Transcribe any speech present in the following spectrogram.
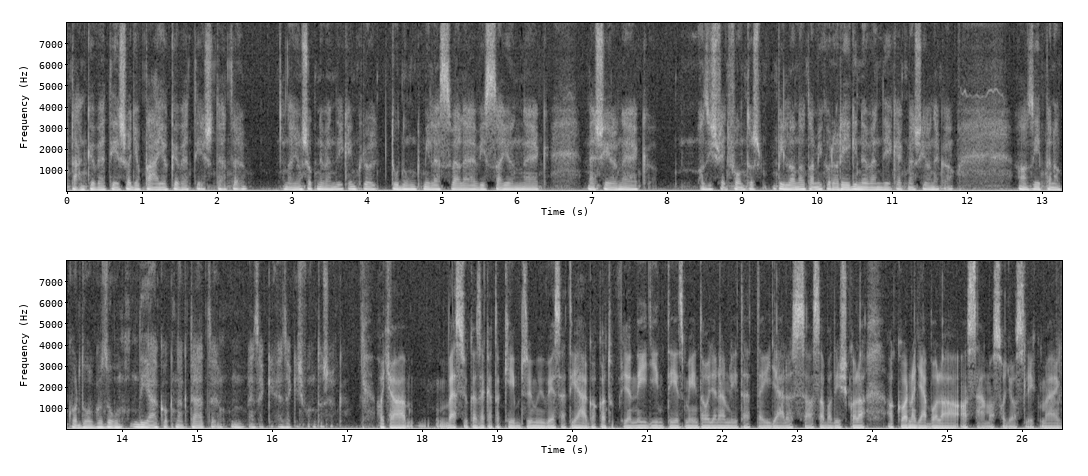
utánkövetés, vagy a pályakövetés. Tehát nagyon sok növendékünkről tudunk, mi lesz vele, visszajönnek, mesélnek. Az is egy fontos pillanat, amikor a régi növendékek mesélnek a, az éppen akkor dolgozó diákoknak, tehát ezek, ezek is fontosak hogyha vesszük ezeket a képzőművészeti ágakat, ugye a négy intézményt, ahogyan említette, így áll össze a szabadiskola, akkor nagyjából a, a szám az hogy oszlik meg,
